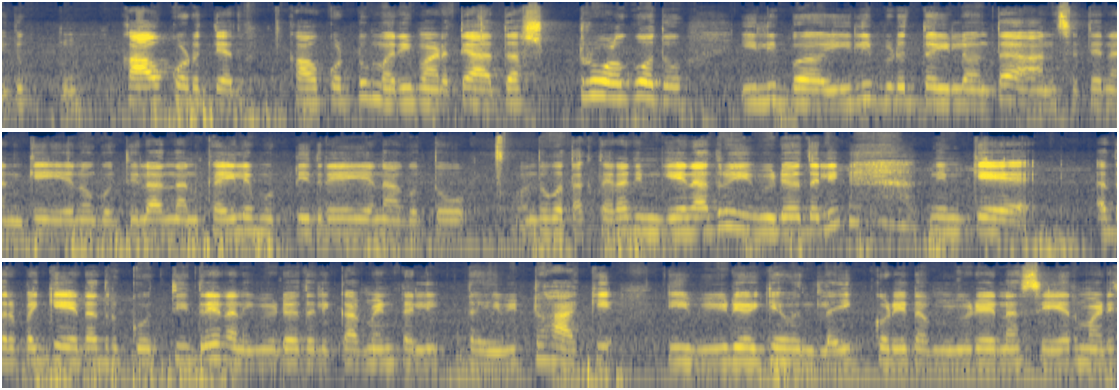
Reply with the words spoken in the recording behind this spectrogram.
ಇದು ಕಾವು ಕೊಡುತ್ತೆ ಅದು, ಕಾವು ಕೊಟ್ಟು ಮರಿ ಮಾಡುತ್ತೆ ಅದಷ್ಟರೊಳಗೂ ಅದು ಇಲಿ ಬ, ಇಲಿ ಬಿಡುತ್ತೋ ಇಲ್ಲೋ ಅಂತ ಅನಿಸುತ್ತೆ ನನಗೆ, ಏನೋ ಗೊತ್ತಿಲ್ಲ ನನ್ನ ಕೈಲಿ ಮುಟ್ಟಿದರೆ ಏನಾಗುತ್ತೋ, ಒಂದು ಗೊತ್ತಾಗ್ತಾಯಿಲ್ಲ ನಿಮ್ಗೇನಾದರೂ ಈ ವಿಡಿಯೋದಲ್ಲಿ ನಿಮಗೆ ಅದರ ಬಗ್ಗೆ ಏನಾದರೂ ಗೊತ್ತಿದ್ದರೆ ನನಗೆ ವಿಡಿಯೋದಲ್ಲಿ ಕಮೆಂಟಲ್ಲಿ ದಯವಿಟ್ಟು ಹಾಕಿ. ಈ ವಿಡಿಯೋಗೆ ಒಂದು ಲೈಕ್ ಕೊಡಿ, ನಮ್ಮ ವಿಡಿಯೋನ ಶೇರ್ ಮಾಡಿ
